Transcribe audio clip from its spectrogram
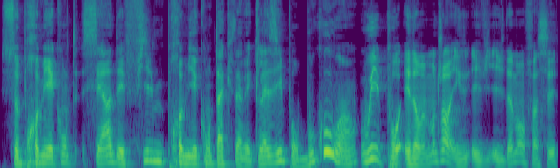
ce premier contact, c'est un des films premier contact avec l'Asie pour beaucoup, hein. Oui, pour énormément de gens, évi- évidemment. Enfin, c'est,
